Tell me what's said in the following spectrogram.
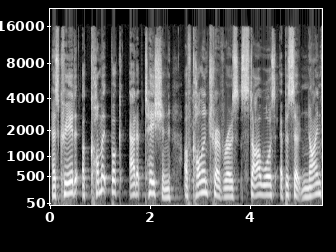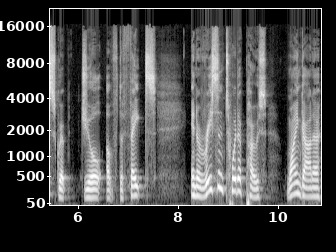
has created a comic book adaptation of Colin Trevorrow's Star Wars Episode 9 script, Duel of the Fates. In a recent Twitter post, Weingartner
